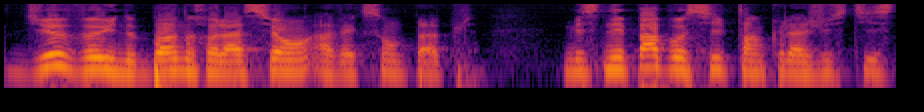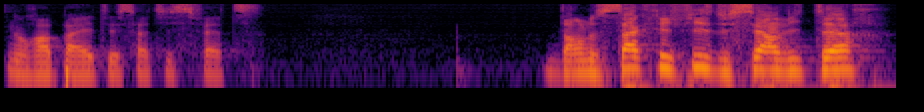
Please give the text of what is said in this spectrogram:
Dieu veut une bonne relation avec son peuple, mais ce n'est pas possible tant que la justice n'aura pas été satisfaite. Dans le sacrifice du serviteur,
